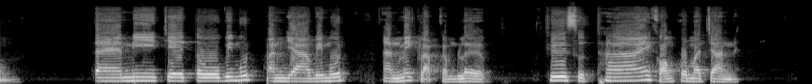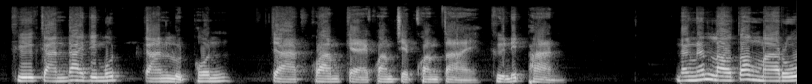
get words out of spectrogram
งส์แต่มีเจโตวิมุตติปัญญาวิมุตติอันไม่กลับกำเริบ คือสุดท้ายของพรหมจรรย์ คือการได้วิมุตติการหลุดพ้น จากความแก่ความเจ็บความตายคือนิพพาน ดังนั้นเราต้องมารู้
